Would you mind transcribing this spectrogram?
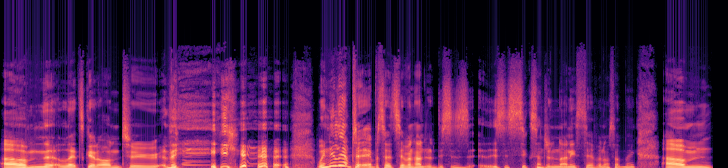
Um, let's get on to the. We're nearly up to episode seven hundred. This is is this six hundred ninety seven or something. Um,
